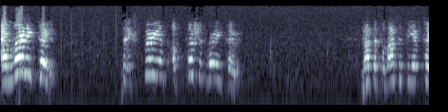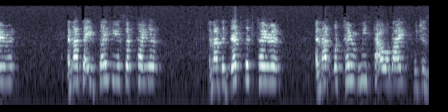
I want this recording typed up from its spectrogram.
and learning Torah. The experience of Pashut learning Torah. Not the philosophy of Torah, and not the insightfulness of Torah, and not the depth of Torah, and not what Torah means to our life, which is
